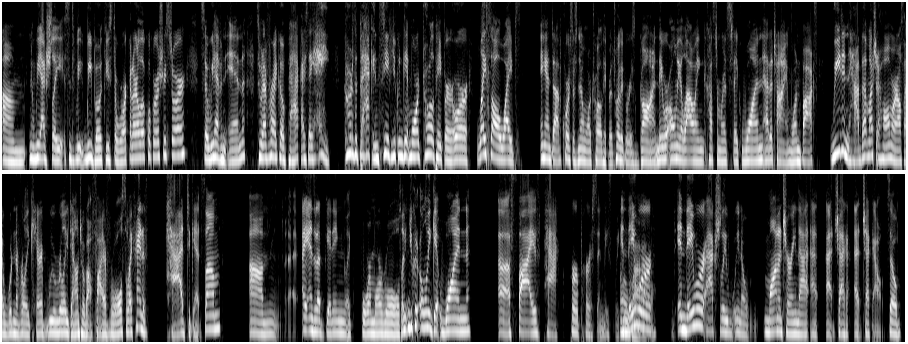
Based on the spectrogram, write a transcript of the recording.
Um, and we actually, since we, we both used to work at our local grocery store, so we have an inn. So whenever I go back, I say, hey, go to the back and see if you can get more toilet paper or Lysol wipes. And uh, of course, there's no more toilet paper. The toilet paper is gone. They were only allowing customers to take one at a time, one box. We didn't have that much at home, or else I wouldn't have really cared. But we were really down to about five rolls. So I kind of had to get some. Um, I ended up getting like four more rolls. I mean, you could only get one uh, five pack per person, basically. And Oh, they wow. were and they were actually, you know, monitoring that at, at check at checkout. So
